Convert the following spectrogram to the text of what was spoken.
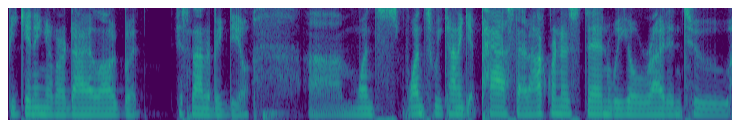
beginning of our dialogue, but it's not a big deal. Um, once once we kind of get past that awkwardness, then we go right into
